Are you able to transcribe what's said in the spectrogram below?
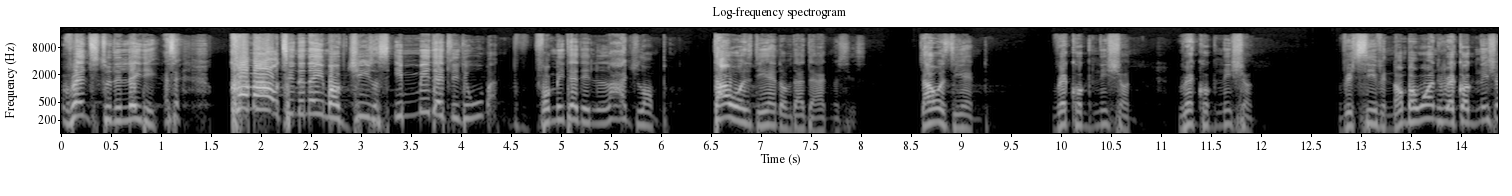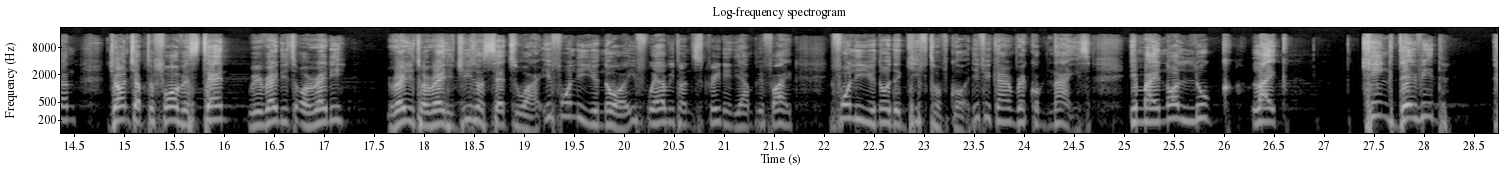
went to the lady and said, Come out in the name of Jesus. Immediately, the woman vomited a large lump. That was the end of that diagnosis. That was the end. Recognition. Recognition. Receiving. Number one, recognition. John chapter 4, verse 10. We read it already. Read it already. Jesus said to her, If only you know, if we have it on the screen in the Amplified, if only you know the gift of God, if you can recognize, it might not look like King David,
